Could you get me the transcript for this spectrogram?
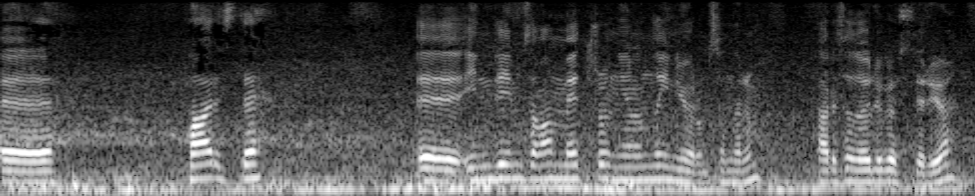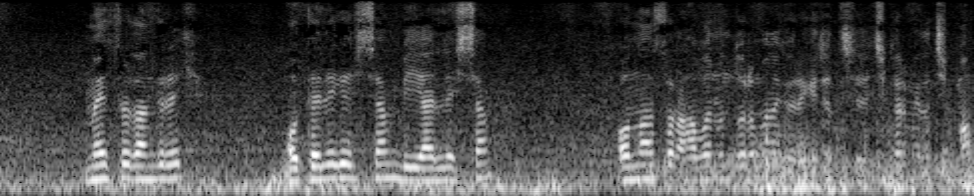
Ee, Paris'te e, indiğim zaman metronun yanında iniyorum sanırım. Haritada öyle gösteriyor. Metrodan direkt otele geçeceğim, bir yerleşeceğim. Ondan sonra havanın durumuna göre gece dışarı çıkarım ya da çıkmam.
